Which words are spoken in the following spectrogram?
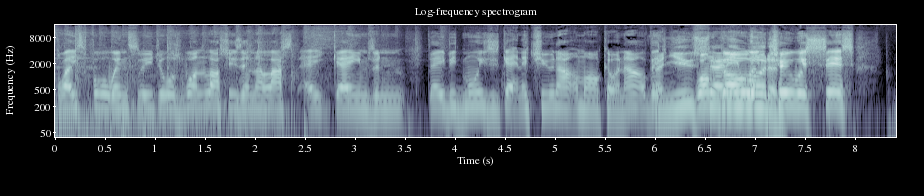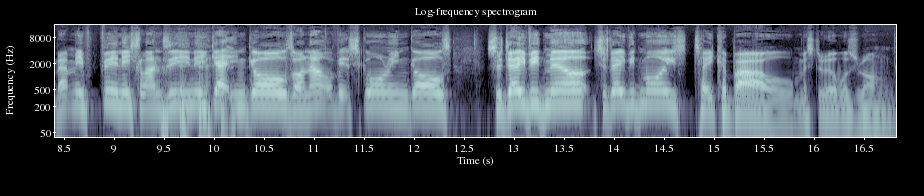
place, four wins, three draws, one losses in the last eight games. And David Moyes is getting a tune out of Marko Arnautović. And you one goal and two assists. Let me finish. Lanzini getting goals, on out of it scoring goals. So David Mill, so David Moyes, take a bow. Mr. Hill was wrong.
